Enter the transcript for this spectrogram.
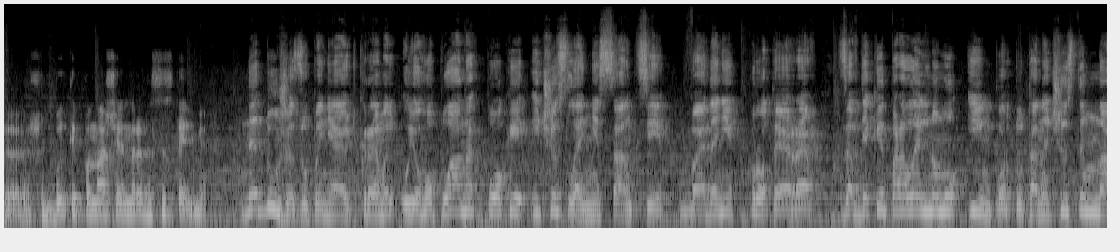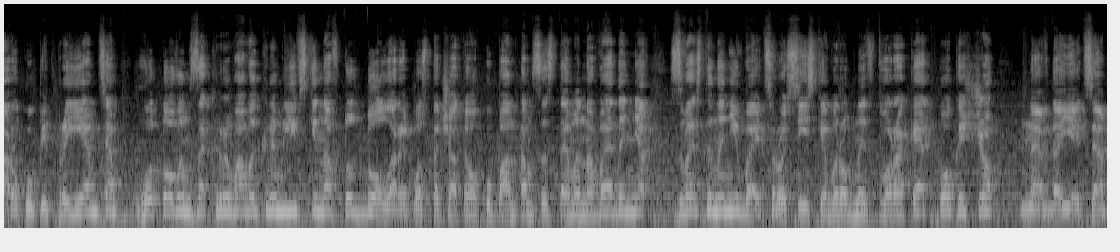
е, щоб бити по нашій енергосистемі. Не дуже зупиняють Кремль у його планах, поки і численні санкції, введені проти РФ. Завдяки паралельному імпорту та нечистим на руку підприємцям, готовим за криваві кремлівські нафтодолари постачати окупантам системи наведення, звести на нівець російське виробництво ракет поки що не вдається.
